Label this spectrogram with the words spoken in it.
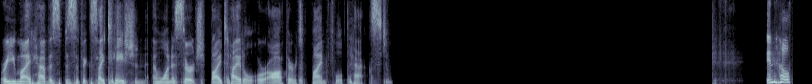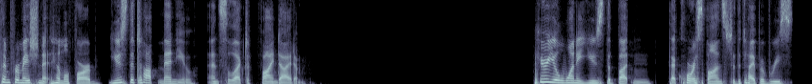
Or you might have a specific citation and want to search by title or author to find full text. In Health Information at Himmelfarb, use the top menu and select Find Item. Here you'll want to use the button that corresponds to the type of res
